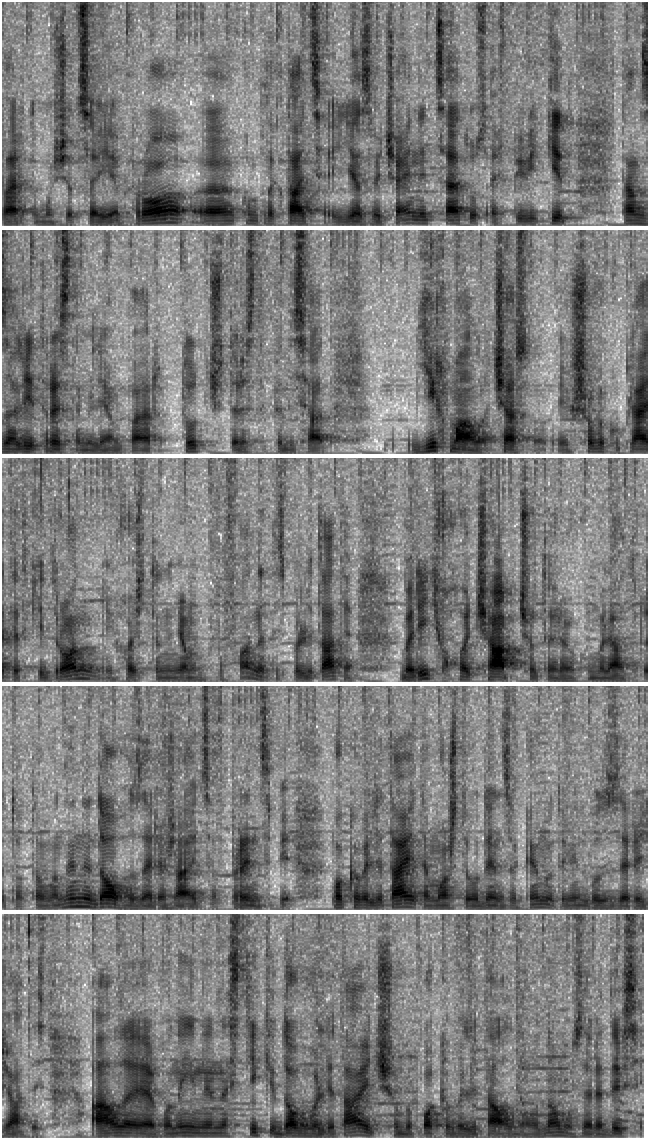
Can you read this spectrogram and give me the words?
мА, тому що це є про е, комплектація, є звичайний Cetus FPV-кіт, там взагалі 300 мА, тут 450. Їх мало, чесно. Якщо ви купляєте такий дрон і хочете на ньому пофанитись, політати, беріть хоча б 4 акумулятори. Тобто вони недовго заряджаються, в принципі. Поки ви літаєте, можете один закинути, він буде заряджатись. Але вони не настільки довго літають, щоб поки ви літали на одному, зарядився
